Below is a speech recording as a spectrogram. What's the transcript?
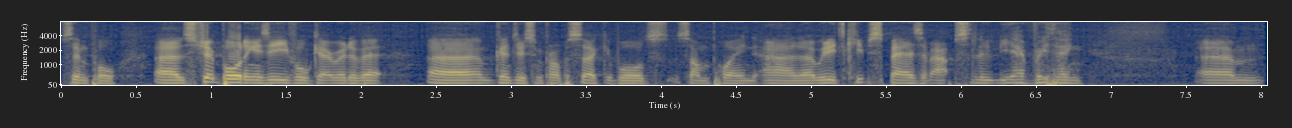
Simple. Uh, strip boarding is evil, get rid of it. Uh, I'm going to do some proper circuit boards at some point, and we need to keep spares of absolutely everything. Um,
